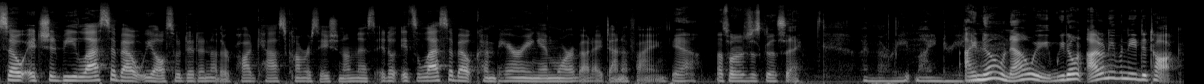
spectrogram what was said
so it should be less about we also did another podcast conversation on this It'll, it's less about comparing and more about identifying yeah. That's what I was just going to say. i'm a re- mind reader I know now we, we don't, I don't even need to talk.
